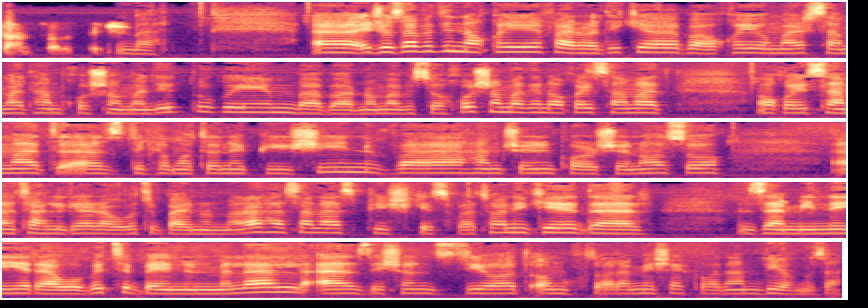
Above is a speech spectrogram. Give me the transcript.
چند سال پیش بله. اجازه بدین آقای فرهادی که به آقای عمر سمد هم خوش آمدید بگوییم به برنامه بسیار خوش آمدین آقای سمد آقای سمد از دیپلماتان پیشین و همچنین کارشناس و تحلیلگر روابط بین الملل هستن از پیشکسوتانی که در زمینه روابط بین الملل از ایشان زیاد آموختاره. میشه که آدم بیاموزن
